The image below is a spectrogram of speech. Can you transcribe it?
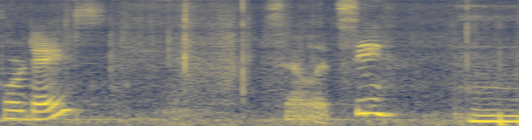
four days. So let's see. Mm.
